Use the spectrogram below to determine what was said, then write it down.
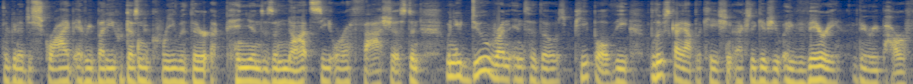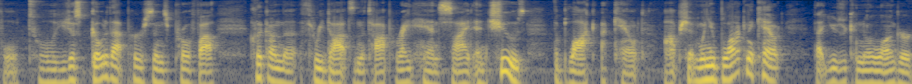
they're going to describe everybody who doesn't agree with their opinions as a Nazi or a fascist. And when you do run into those people, the Bluesky application actually gives you a very, very powerful tool. You just go to that person's profile, click on the three dots in the top right hand side, and choose the block account option. When you block an account, that user can no longer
